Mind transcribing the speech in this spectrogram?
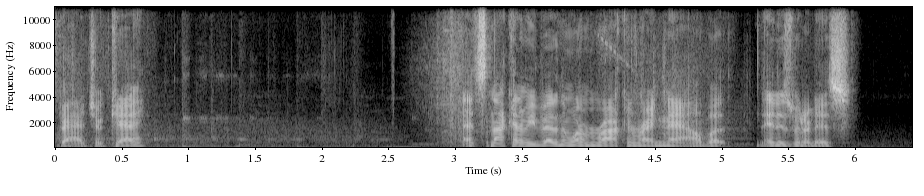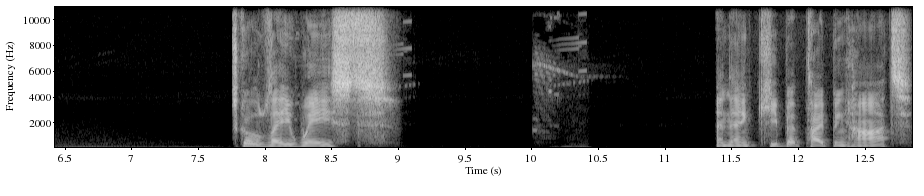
badge, okay. That's not gonna be better than what I'm rocking right now, but it is what it is. Let's go lay waste. And then keep it piping hot.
